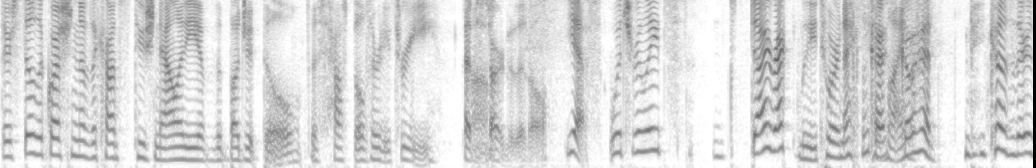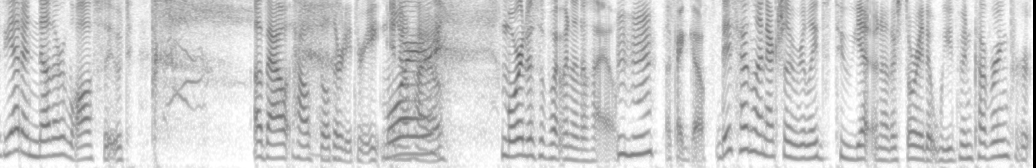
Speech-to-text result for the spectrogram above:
there's still the question of the constitutionality of the budget bill, this House Bill 33. That started it all. Yes, which relates directly to our next Okay, headline. go ahead. because there's yet another lawsuit about House Bill 33 More, in Ohio. more disappointment in Ohio. Mm-hmm. Okay, go. This headline actually relates to yet another story that we've been covering for,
